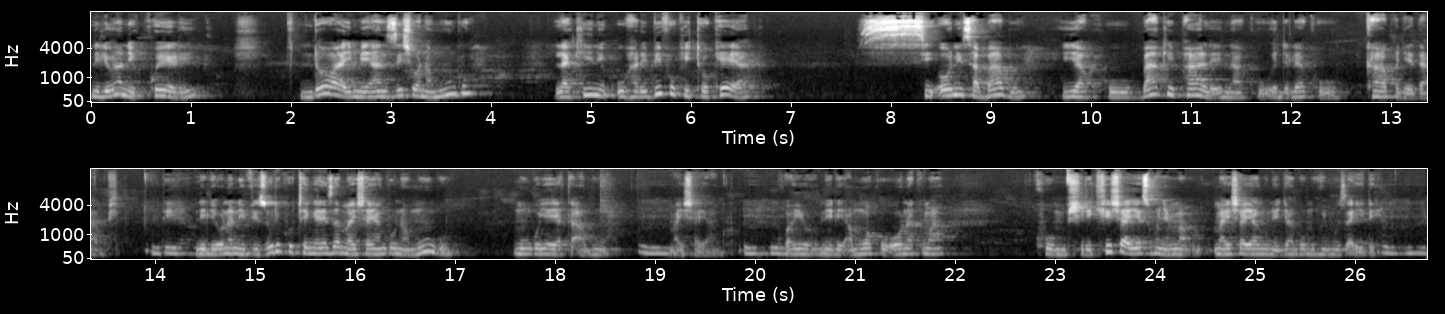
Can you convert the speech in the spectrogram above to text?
Niliona ni kweli ndoa imeanzishwa na Mungu, lakini uharibifu ukitokea, sioni sababu ya kubaki pale na kuendelea kukaa kwenye dhambi. Niliona ni vizuri kutengeneza maisha yangu na Mungu. Mungu yeye ataamua Mm. maisha yangu. Mhm. Kwa hiyo niliamua kuona kama kumshirikisha Yesu kwenye ma maisha yangu ni jambo muhimu zaidi. Mhm.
